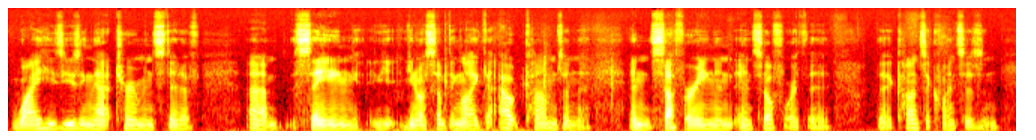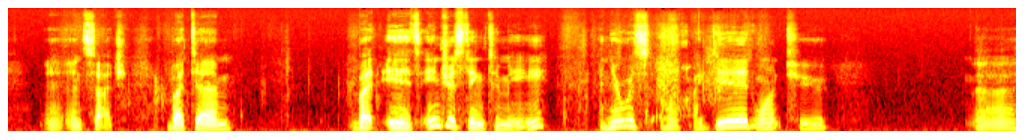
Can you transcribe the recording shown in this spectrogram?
why he's using that term instead of um, saying, you know, something like the outcomes and the and suffering and, and so forth, the the consequences and and, and such. But um, but it's interesting to me, and there was oh, I did want to. Uh,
